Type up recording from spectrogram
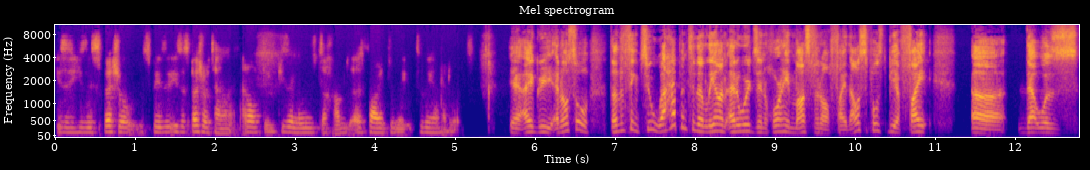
he's a, he's a special he's a, special talent. I don't think he's gonna lose to Hamza. That's probably to Le- to Leon Edwards. Yeah, I agree. And also the other thing too, what happened to the Leon Edwards and Jorge Masvidal fight? That was supposed to be a fight uh, that was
